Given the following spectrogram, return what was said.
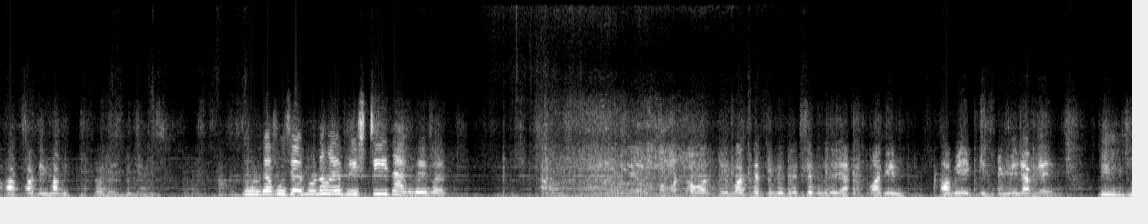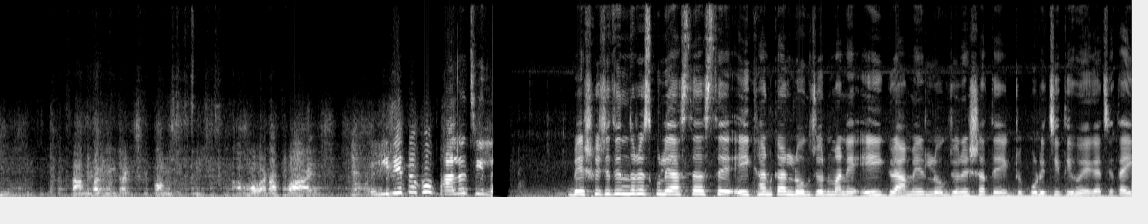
আবার কদিন হবে কি করবে কি জানি। দুর্গা পুজোয় মনে হয় বৃষ্টিই থাকবে এবার। খবর কি হচ্ছে বুঝে যাবে কদিন হবে কি থেমে যাবে? সাংবাদিকরা কিছু কম বেশি আবহাওয়াটা পায়? হ্যাঁ, ঈদে তো খুব ভালো ছিল। বেশ কিছুদিন ধরে স্কুলে আস্তে আস্তে এইখানকার লোকজন মানে এই গ্রামের লোকজনের সাথে একটু পরিচিতি হয়ে গেছে তাই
